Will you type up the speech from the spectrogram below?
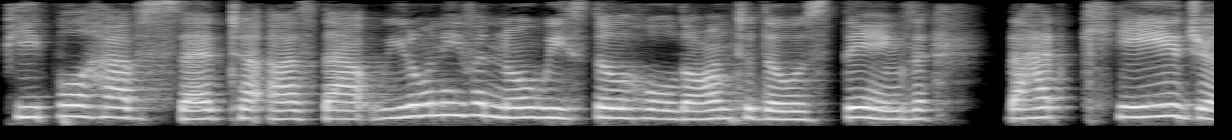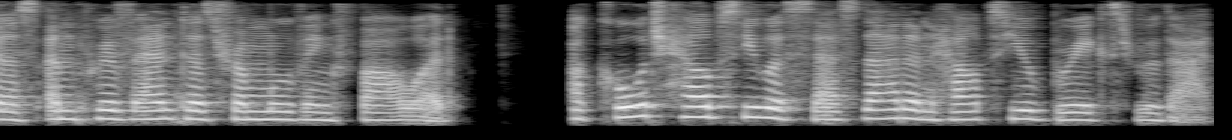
people have said to us that we don't even know we still hold on to those things that cage us and prevent us from moving forward. A coach helps you assess that and helps you break through that.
